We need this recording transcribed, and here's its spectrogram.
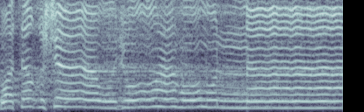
وتغشى وجوههم النار.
